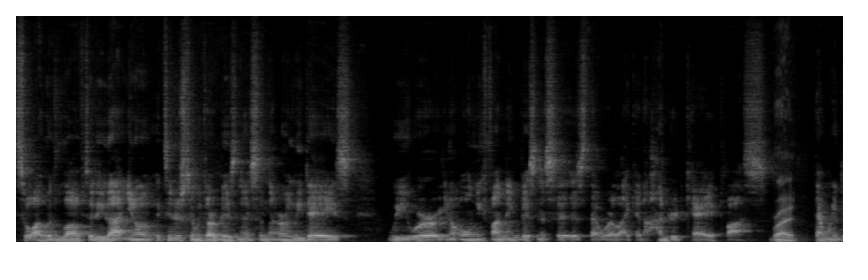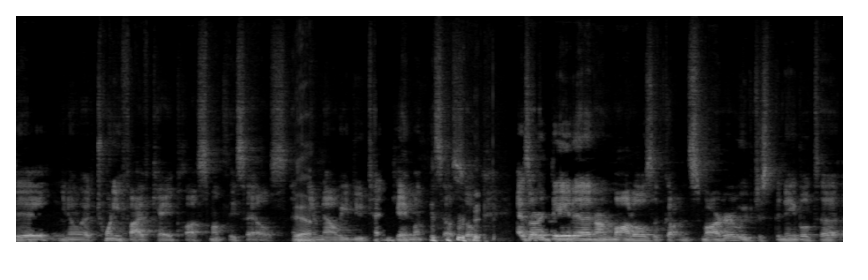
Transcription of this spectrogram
So I would love to do that. You know, it's interesting with our business in the early days, we were, you know, only funding businesses that were like at 100K plus. Right. Then we did, you know, at 25K plus monthly sales. And Yeah. you know, now we do 10K monthly sales. So as our data and our models have gotten smarter, we've just been able to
